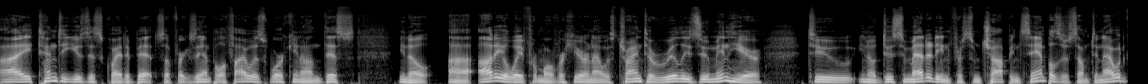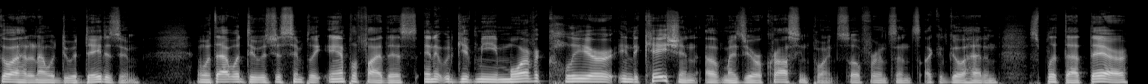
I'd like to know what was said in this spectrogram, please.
I tend to use this quite a bit. So, for example, if I was working on this, you know, uh, audio waveform over here, and I was trying to really zoom in here to, you know, do some editing for some chopping samples or something, I would go ahead and I would do a data zoom. And what that would do is just simply amplify this and it would give me more of a clear indication of my zero crossing point. So for instance, I could go ahead and split that there,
